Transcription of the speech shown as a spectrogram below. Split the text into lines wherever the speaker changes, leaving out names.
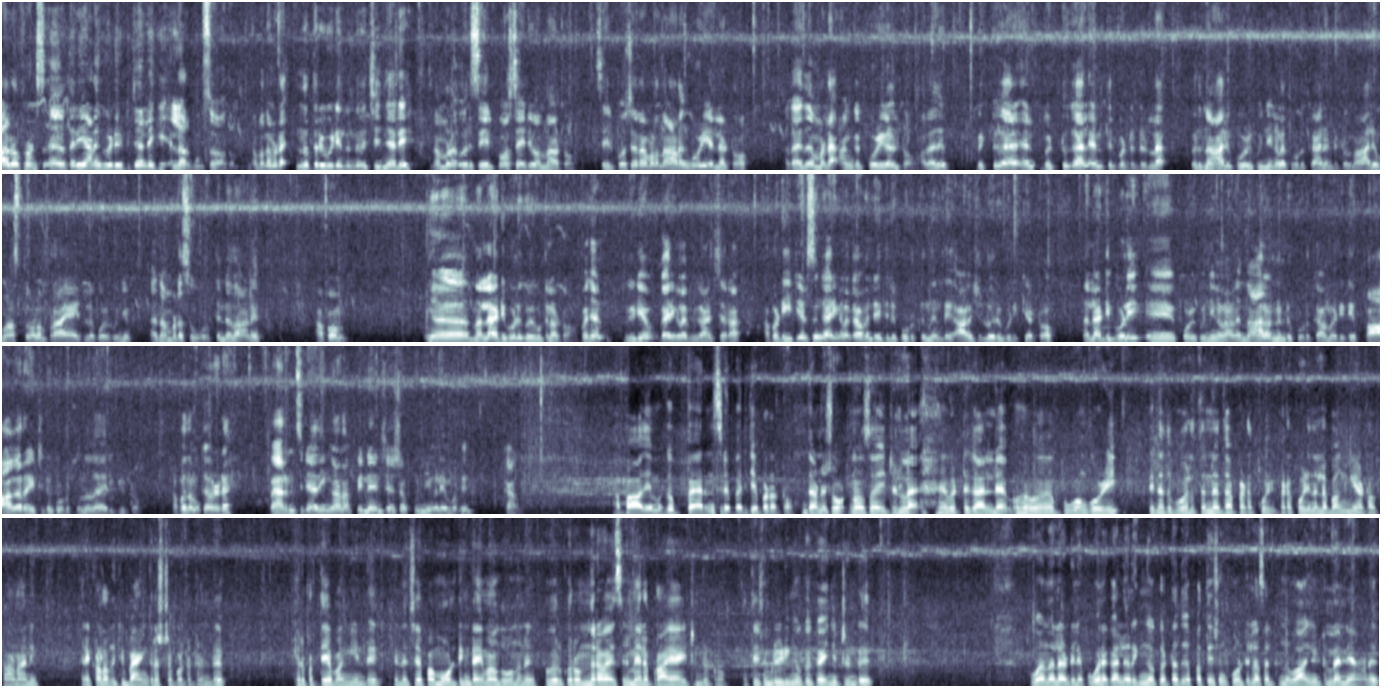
Hello friends തനിയാണെങ്കിൽ YouTube ചാനലിലേക്ക് എല്ലാവർക്കും സ്വാഗതം. അപ്പോൾ നമ്മുടെ ഇന്നത്തെ ഒരു വീഡിയോ എന്തെന്ന് വെച്ച് കഴിഞ്ഞാൽ നമ്മൾ ഒരു സെയിൽ പോസ്റ്റ് ആയിട്ട് വന്നാൽ കേട്ടോ സെയിൽ പോസ്റ്റ് നമ്മുടെ നാടൻ കോഴി അല്ല കേട്ടോ അതായത് നമ്മുടെ അങ്കക്കോഴികൾ കേട്ടോ അതായത് വെട്ടുകാൽ വെട്ടുകാൽ ഇനത്തിൽപ്പെട്ടിട്ടുള്ള ഒരു നാല് കോഴിക്കുഞ്ഞുങ്ങളെ കൊടുക്കാനുണ്ട് കേട്ടോ നാല് മാസത്തോളം പ്രായമായിട്ടുള്ള കോഴിക്കുഞ്ഞ്. അത് നമ്മുടെ സുഹൃത്തിന്റെതാണ്. അപ്പം നല്ല അടിപൊളി കോഴിക്കുട്ടിലാട്ടോ അപ്പോൾ ഞാൻ വീഡിയോ കാര്യങ്ങളൊക്കെ കാണിച്ചു തരാം. അപ്പോൾ ഡീറ്റെയിൽസും കാര്യങ്ങളൊക്കെ അവന്റെ ഇതിൽ കൊടുക്കുന്നുണ്ട്. ആവശ്യമുള്ളവർ വിളിക്കട്ടോ. നല്ല അടിപൊളി കോഴിക്കുഞ്ഞുങ്ങളാണ്. നാലെണ്ണം കൊടുക്കാൻ വേണ്ടിയിട്ട് പാക റേറ്റിന് കൊടുക്കുന്നതായിരിക്കും കേട്ടോ അപ്പോൾ നമുക്ക് അവരുടെ പാരൻസിനെ ആദ്യം കാണാം. പിന്നെ അതിന് ശേഷം കുഞ്ഞുങ്ങളെ നമുക്ക് കാണാം. അപ്പോൾ ആദ്യം നമുക്ക് പാരൻസിനെ പരിചയപ്പെടട്ടോ ഇതാണ് ഷോർട്ട് നോസ് ആയിട്ടുള്ള വെട്ടുകാലിന്റെ പൂവൻ പൂവൻകോഴി. പിന്നെ അതുപോലെ തന്നെ ഇതാ പെടക്കോഴി. പെടക്കോഴി നല്ല ഭംഗിയാട്ടോ കാണാൻ അതിന്റെ കളർ എനിക്ക് ഭയങ്കര ഇഷ്ടപ്പെട്ടിട്ടുണ്ട്. ഒരു പ്രത്യേക ഭംഗിയുണ്ട്. പിന്നെ ചിലപ്പോൾ മോൾട്ടിങ് ടൈമാണെന്ന് തോന്നുന്നത് ഇപ്പോൾ ഇവർക്ക് ഒരു ഒന്നര വയസ്സിന് മേലെ പ്രായമായിട്ടുണ്ട് കേട്ടോ അത്യാവശ്യം ബ്രീഡിംഗ് ഒക്കെ കഴിഞ്ഞിട്ടുണ്ട്. പൂവൻ നല്ല കണ്ടില്ല? പൂവനെ റിംഗ് ഒക്കെ ഇട്ടത് അത്യാവശ്യം ക്വാളിറ്റിയുള്ള സ്ഥലത്ത് നിന്ന് വാങ്ങിയിട്ടുള്ള തന്നെയാണ്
